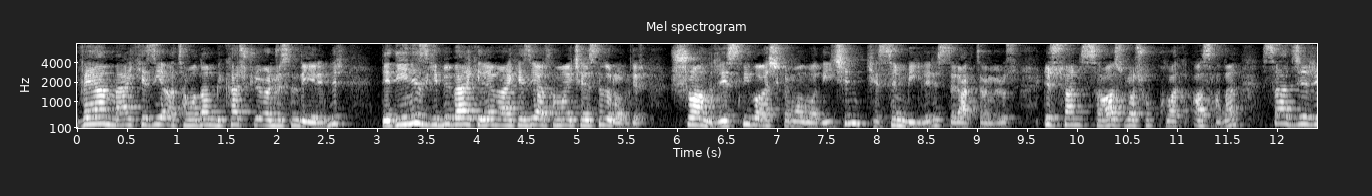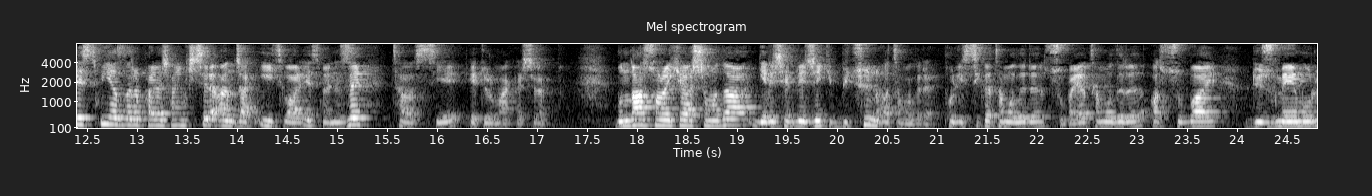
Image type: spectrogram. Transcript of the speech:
veya merkezi atamadan birkaç gün öncesinde de gelebilir. Dediğiniz gibi belki de merkezi atama içerisinde de olabilir. Şu an resmi bir açıklama olmadığı için kesin bilgileri sizlere aktaramıyoruz. Lütfen sağa sola çok kulak asmadan sadece resmi yazıları paylaşan kişilere ancak itibar etmenizi tavsiye ediyorum arkadaşlarım. Bundan sonraki aşamada gelişebilecek bütün atamaları, polislik atamaları, subay atamaları, assubay, düz memur,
